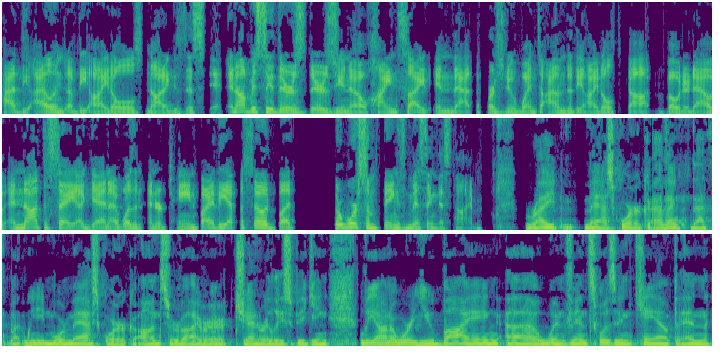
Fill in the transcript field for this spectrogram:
had the island of the idols not existed. And obviously there's there's you know hindsight in that the person who went to Island of the Idols got voted out. And not to say again I wasn't entertained by the episode, but there were some things missing this time. Right. Mask work. I think that's, we need more mask work on Survivor, generally speaking. Liana, were you buying, uh, when Vince was in camp and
